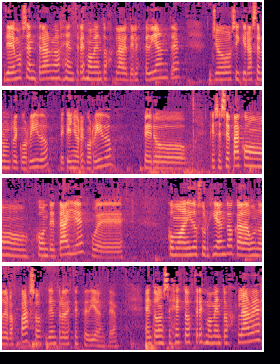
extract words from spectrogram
debemos centrarnos en tres momentos claves del expediente. Yo sí quiero hacer un recorrido, pequeño recorrido, pero que se sepa con, con detalle, pues cómo han ido surgiendo cada uno de los pasos dentro de este expediente. Entonces, estos tres momentos claves,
